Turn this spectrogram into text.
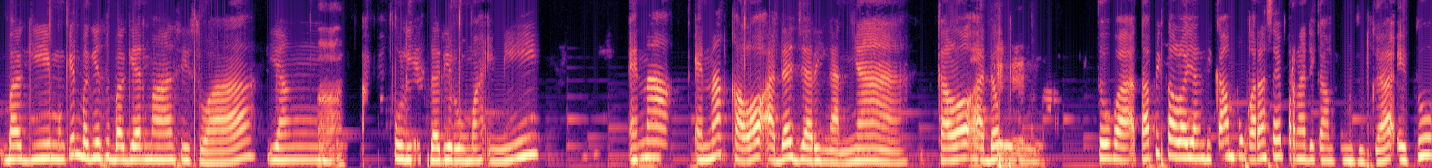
bagi mungkin bagi sebagian mahasiswa yang Hah? kuliah dari rumah ini enak enak kalau ada jaringannya kalau ada Oke. itu pak tapi kalau yang di kampung karena saya pernah di kampung juga itu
